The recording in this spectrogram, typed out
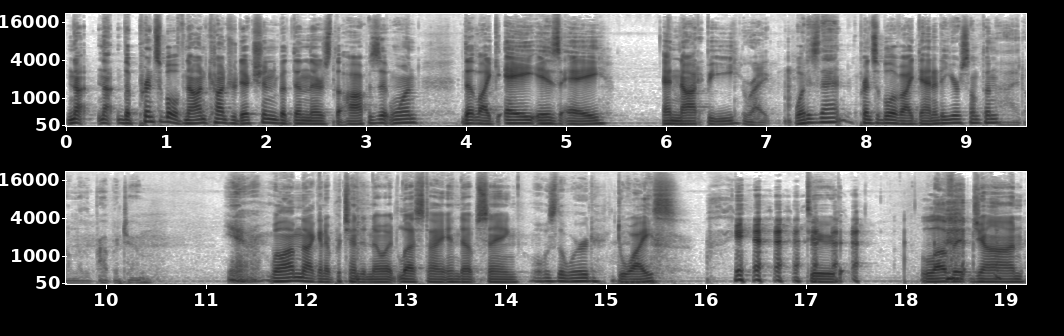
Not not the principle of non-contradiction, but then there's the opposite one that like A is A and not B. Right. What is that? Principle of identity or something? I don't know the proper term. Yeah. Well, I'm not going to pretend to know it lest I end up saying what was the word? Twice. Dude, love it, John.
